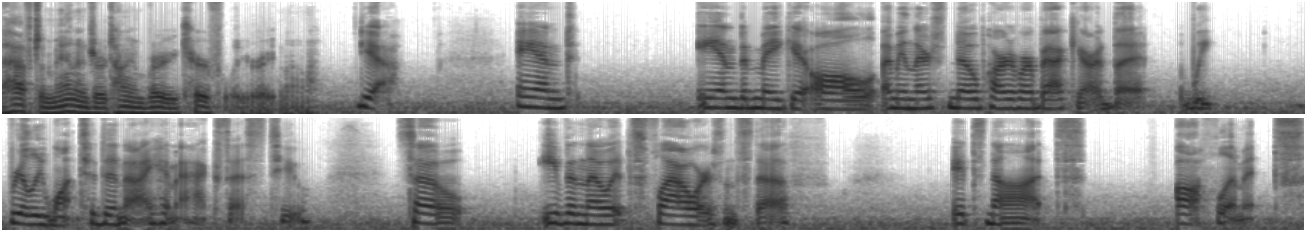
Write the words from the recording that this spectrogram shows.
have to manage our time very carefully right now. Yeah. And and to make it all I mean there's no part of our backyard that we really want to deny him access to. So even though it's flowers and stuff, it's not off limits.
